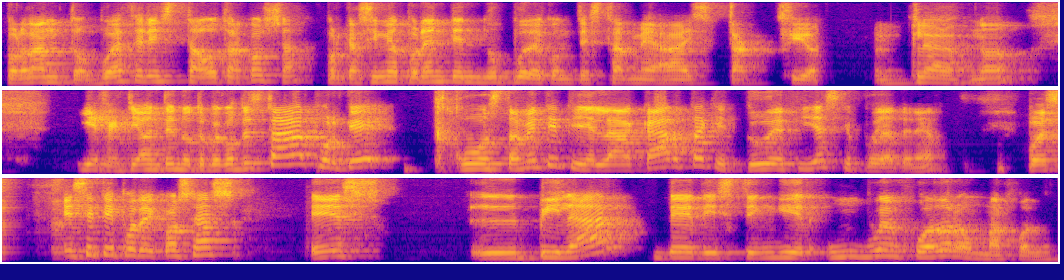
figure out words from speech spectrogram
Por tanto, voy a hacer esta otra cosa, porque así mi oponente no puede contestarme a esta acción. Claro. ¿no? Y efectivamente no te puede contestar porque justamente tiene la carta que tú decías que podía tener. Pues ese tipo de cosas es el pilar de distinguir un buen jugador a un mal jugador.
